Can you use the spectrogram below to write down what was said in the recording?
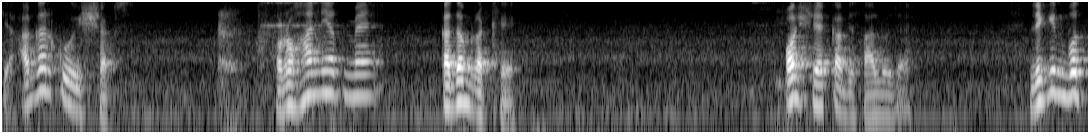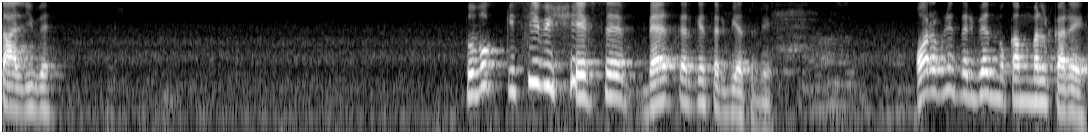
کہ اگر کوئی شخص روحانیت میں قدم رکھے اور شیخ کا وصال ہو جائے، لیکن وہ طالب ہے، تو وہ کسی بھی شیخ سے بیعت کر کے تربیت لے اور اپنی تربیت مکمل کرے۔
